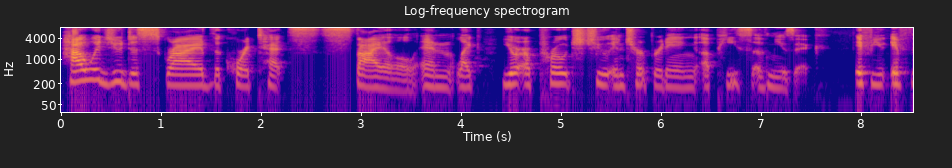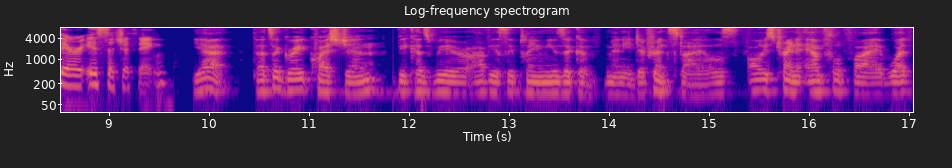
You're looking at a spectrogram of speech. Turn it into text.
how would you describe the quartet's style and like your approach to interpreting a piece of music? If you if there is such a thing yeah that's a great question because we are obviously playing music of many different styles, always trying to amplify what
